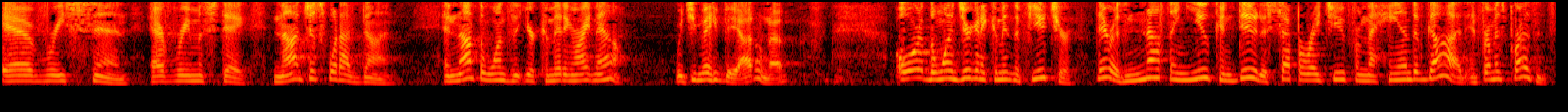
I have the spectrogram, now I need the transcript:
every sin, every mistake, not just what I've done, and not the ones that you're committing right now, which you may be, I don't know. or the ones you're going to commit in the future. There is nothing you can do to separate you from the hand of God and from His presence.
